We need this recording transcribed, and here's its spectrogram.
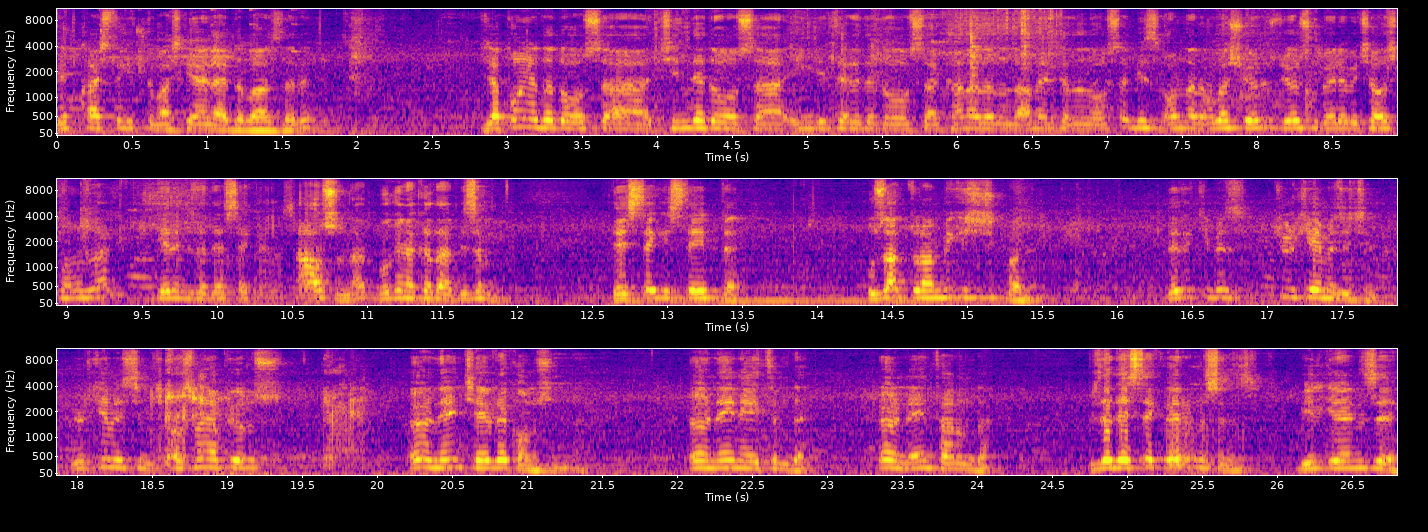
hep kaçtı gitti başka yerlerde bazıları. Japonya'da da olsa, Çin'de de olsa, İngiltere'de de olsa, Kanada'da da, Amerika'da da olsa biz onlara ulaşıyoruz. Diyoruz ki böyle bir çalışmamız var. Gelin bize destek verin. Sağ olsunlar. Bugüne kadar bizim destek isteyip de uzak duran bir kişi çıkmadı. Dedik ki biz Türkiye'miz için, ülkemiz için bir çalışma yapıyoruz. Örneğin çevre konusunda, örneğin eğitimde, örneğin tarımda. Bize destek verir misiniz? Bilgilerinizi,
